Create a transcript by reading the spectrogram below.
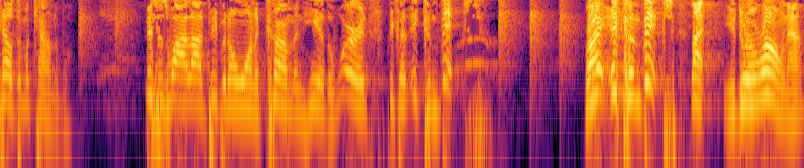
held them accountable. This is why a lot of people don't want to come and hear the word because it convicts. Right? It convicts. Like, you're doing wrong now.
